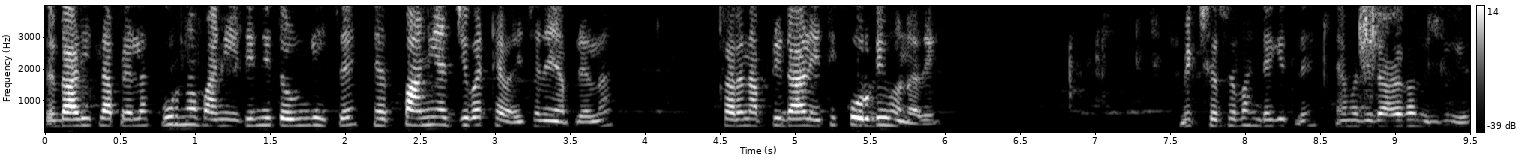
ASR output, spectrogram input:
तर डाळीतलं आपल्याला पूर्ण पाणी येते नितळून घ्यायचंय. त्यात पाणी अजिबात ठेवायचं नाही आपल्याला कारण आपली डाळ आहे ती कोरडी होणार आहे. मिक्सरचं भांडे घेतले त्यामध्ये डाळ घालून घेऊया.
